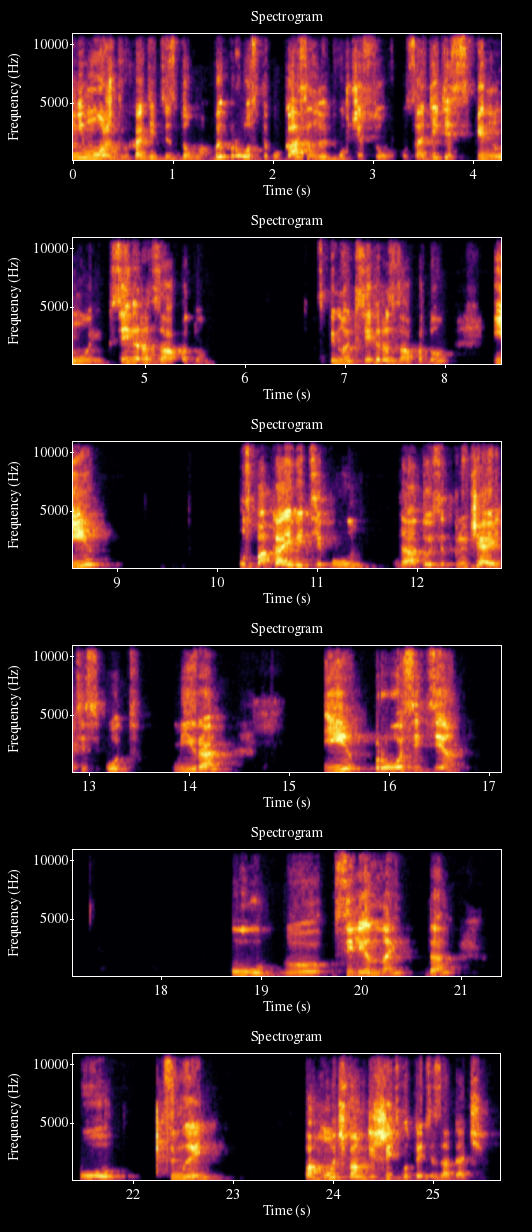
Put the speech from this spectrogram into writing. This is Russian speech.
не может выходить из дома, вы просто в указанную двухчасовку садитесь спиной к северо-западу, спиной к северо-западу и успокаиваете ум, да, то есть отключаетесь от мира и просите у э, Вселенной, да, у Цимэнь помочь вам решить вот эти задачи.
